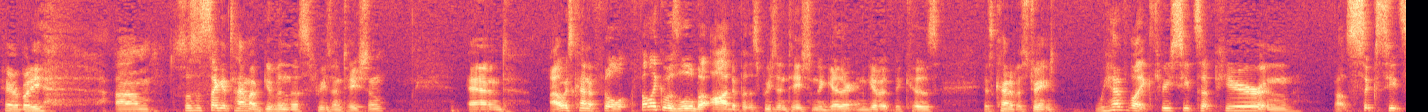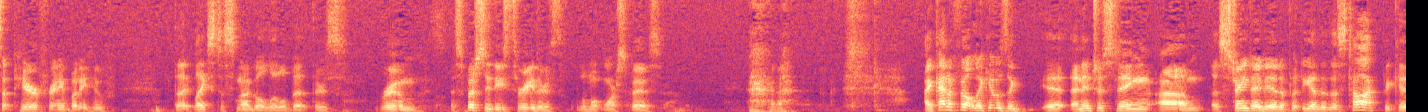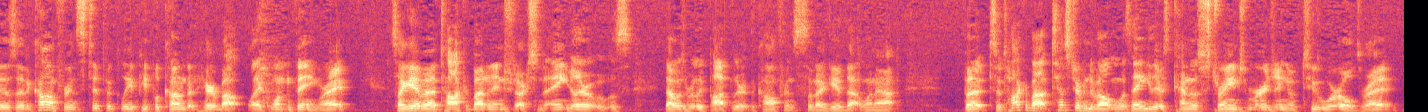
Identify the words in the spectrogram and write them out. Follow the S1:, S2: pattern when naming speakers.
S1: Hey everybody. Um, so this is the second time I've given this presentation and I always kind of feel, felt like it was a little bit odd to put this presentation together and give it because it's kind of a strange, we have like three seats up here and about six seats up here for anybody who likes to snuggle a little bit. There's room, especially these three, there's a little bit more space. I kind of felt like it was a, an interesting, um, a strange idea to put together this talk because at a conference, typically people come to hear about like one thing, right? So I gave a talk about an introduction to Angular. It was, that was really popular at the conference that I gave that one at. But to talk about test-driven development with Angular is kind of a strange merging of two worlds, right?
